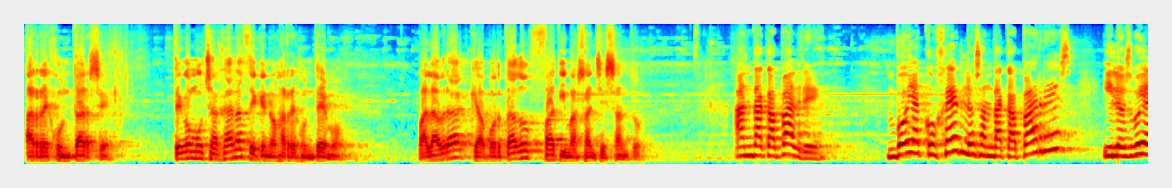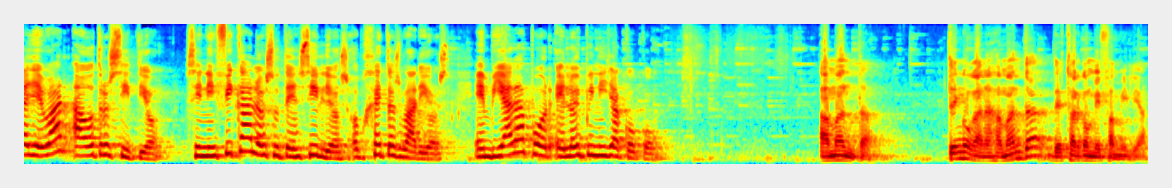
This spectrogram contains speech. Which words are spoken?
Arrejuntarse. Tengo muchas ganas de que nos arrejuntemos. Palabra que ha aportado Fátima Sánchez Santo. Andacapadre. Voy a coger los andacaparres y los voy a llevar a otro sitio. Significa los utensilios, objetos varios. Enviada por Eloy Pinilla Coco. Amanta. Tengo ganas, Amanda, de estar con mi familia.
